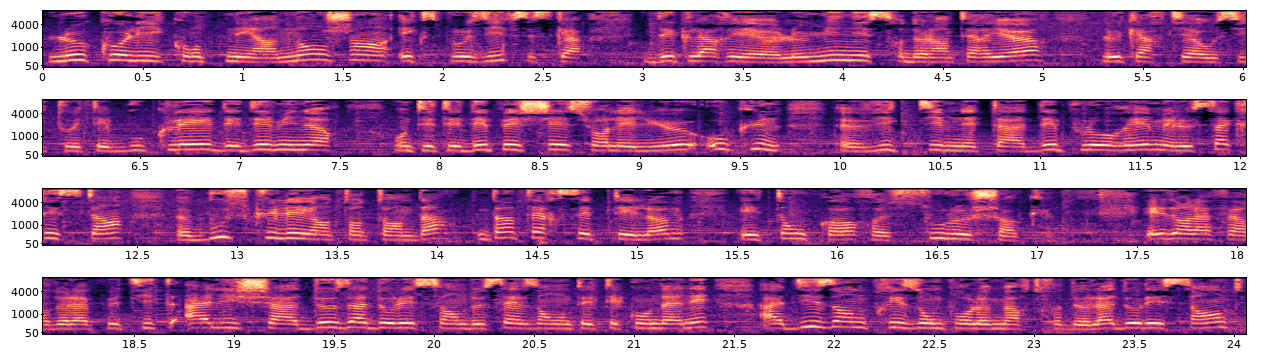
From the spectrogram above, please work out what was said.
Le colis contenait un engin explosif, c'est ce qu'a déclaré euh, le ministre de l'Intérieur. Le quartier a aussitôt été bouclé, des démineurs ont été dépêchés sur les lieux. Aucune euh, victime n'est à déplorer, mais le sacristain, euh, bousculé en tentant d'intercepter l'homme, est encore sous le choc. Et dans l'affaire de la petite Alisha, deux adolescents de 16 ans ont été condamné à 10 ans de prison pour le meurtre de l'adolescente.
